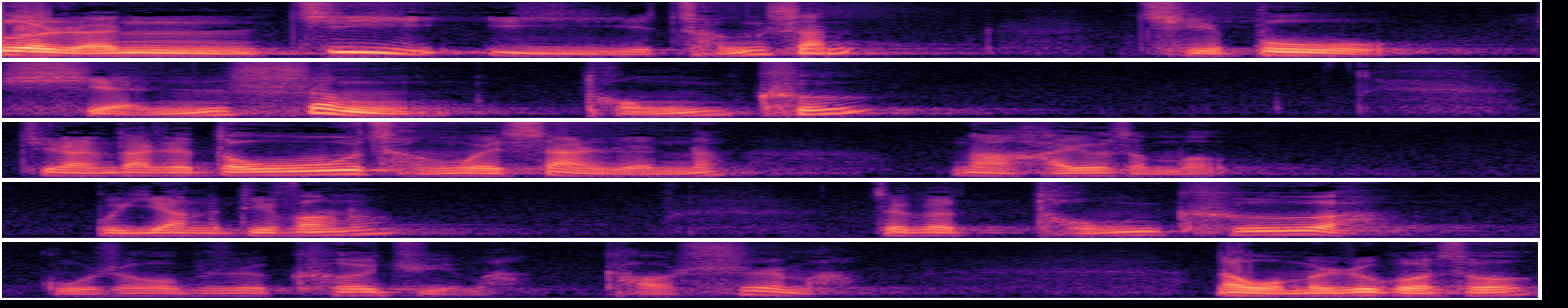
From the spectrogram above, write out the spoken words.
恶人既已成善，岂不贤圣同科？既然大家都成为善人了，那还有什么不一样的地方呢？这个同科啊，古时候不是科举嘛，考试嘛。那我们如果说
